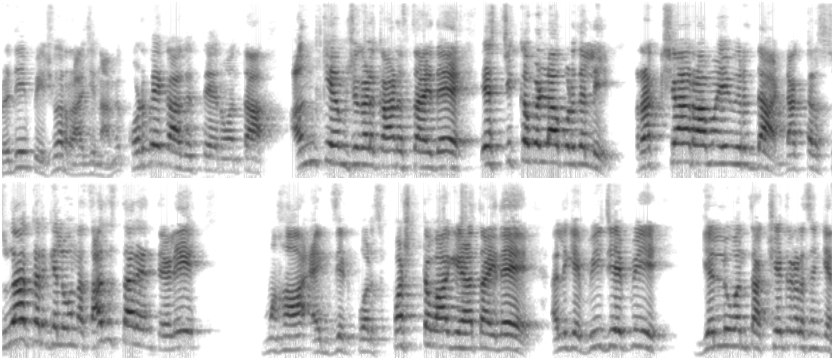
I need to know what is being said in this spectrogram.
ಪ್ರದೀಪ್ ಈಶ್ವರ್ ರಾಜೀನಾಮೆ ಕೊಡಬೇಕಾಗುತ್ತೆ ಅನ್ನುವಂತ ಅಂಕಿ ಅಂಶಗಳು ಕಾಣಿಸ್ತಾ ಇದೆ. ಎಸ್ ಚಿಕ್ಕಬಳ್ಳಾಪುರದಲ್ಲಿ ರಕ್ಷಾ ರಾಮಯ್ಯ ವಿರುದ್ಧ ಡಾಕ್ಟರ್ ಸುಧಾಕರ್ ಗೆಲುವನ್ನ ಸಾಧಿಸ್ತಾರೆ ಅಂತ ಹೇಳಿ ಮಹಾ ಎಕ್ಸಿಟ್ ಪೋಲ್ ಸ್ಪಷ್ಟವಾಗಿ ಹೇಳ್ತಾ ಇದೆ. ಅಲ್ಲಿಗೆ ಬಿಜೆಪಿ ಗೆಲ್ಲುವಂತ ಕ್ಷೇತ್ರಗಳ ಸಂಖ್ಯೆ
